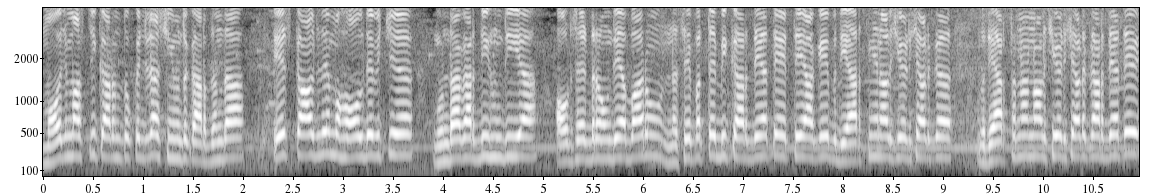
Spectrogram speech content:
ਮौज ਮਸਤੀ ਕਰਨ ਤੋਂ ਜਿਹੜਾ ਸੀਮਿਤ ਕਰ ਦਿੰਦਾ। ਇਸ ਕਾਲਜ ਦੇ ਮਾਹੌਲ ਦੇ ਵਿੱਚ ਗੁੰਡਾਗਰਦੀ ਹੁੰਦੀ ਆ ਆਊਟਸਾਈਡਰ ਆਉਂਦੇ ਆ ਬਾਹਰੋਂ, ਨਸ਼ੇ ਪੱਤੇ ਵੀ ਕਰਦੇ ਆ ਤੇ ਇੱਥੇ ਆ ਕੇ ਵਿਦਿਆਰਥੀਆਂ ਨਾਲ ਛੇੜਛਾੜ ਕਰ ਵਿਦਿਆਰਥਣਾਂ ਨਾਲ ਛੇੜਛਾੜ ਕਰਦੇ ਆ ਤੇ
